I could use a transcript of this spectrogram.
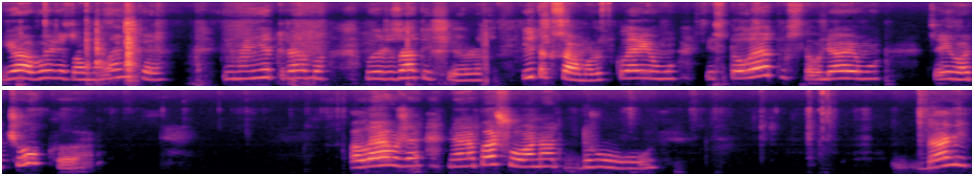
Я вирізав маленьке, і мені треба вирізати ще раз. І так само розклеюємо пістолет, вставляємо цей гачок, е, але вже не на першу, а на другу. Далі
